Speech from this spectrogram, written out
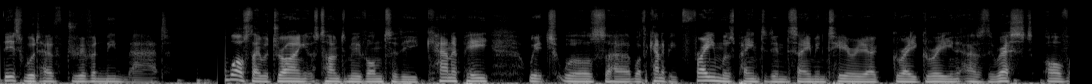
this would have driven me mad. Whilst they were drying, it was time to move on to the canopy, which was, uh, well, the canopy frame was painted in the same interior grey green as the rest of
